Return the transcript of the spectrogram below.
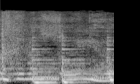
que se lo.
